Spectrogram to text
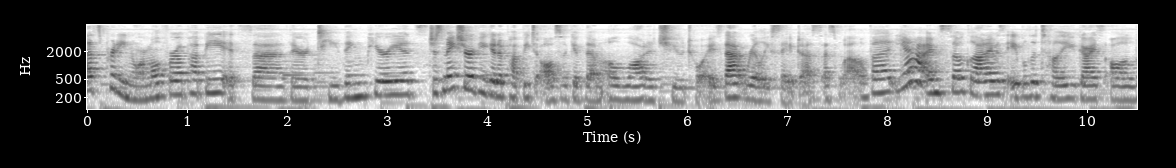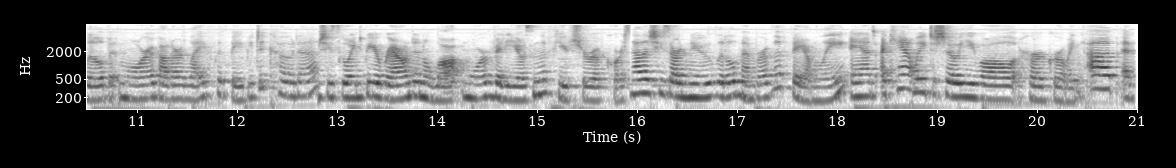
that's pretty normal for a puppy. It's uh, their teething periods. Just make sure if you get a puppy to also give them a lot of chew toys. That really saved us as well. But yeah, I'm so glad I was able to tell you guys all a little bit more about our life with baby Dakota. She's going to be around in a lot more videos in the future, of course, now that she's our new little member of the And I can't wait to show you all her growing up and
